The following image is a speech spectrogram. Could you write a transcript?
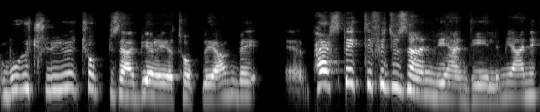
Bu üçlüyü çok güzel bir araya toplayan ve e, perspektifi düzenleyen diyelim. Yani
